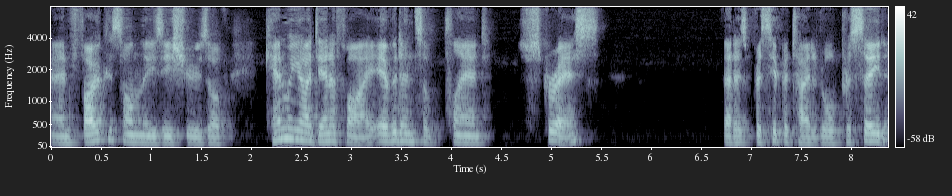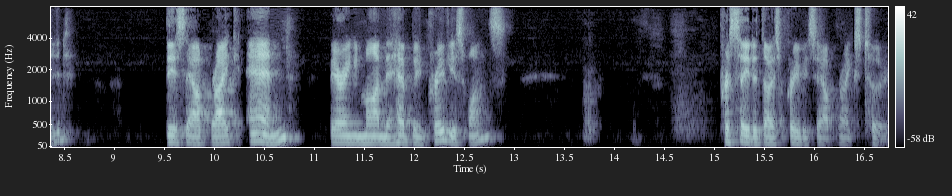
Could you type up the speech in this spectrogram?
and focus on these issues of can we identify evidence of plant stress that has precipitated or preceded this outbreak and bearing in mind there have been previous ones, preceded those previous outbreaks too.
